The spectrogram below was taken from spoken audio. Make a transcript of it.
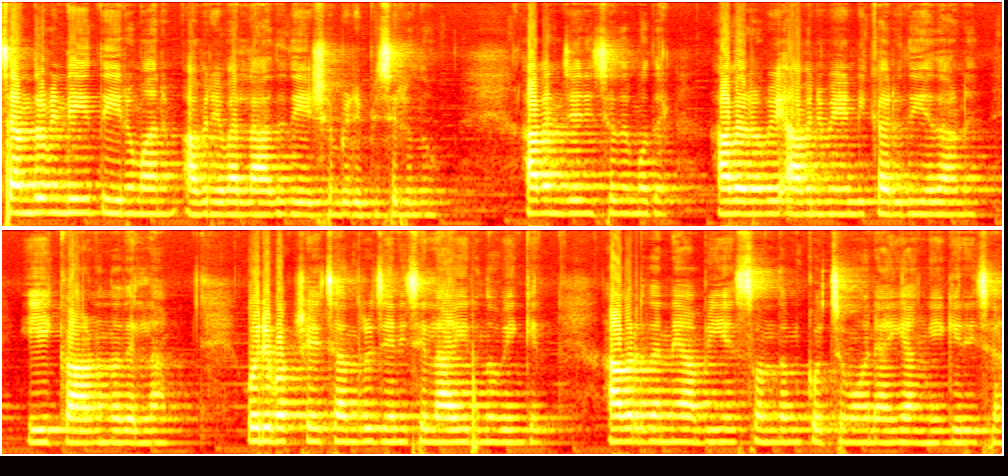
ചന്ദ്രുവിന്റെ ഈ തീരുമാനം അവരെ വല്ലാതെ ദേഷ്യം പിടിപ്പിച്ചിരുന്നു. അവൻ ജനിച്ചത് മുതൽ അവർ അവന് വേണ്ടി കരുതിയതാണ് ഈ കാണുന്നതെല്ലാം. ഒരുപക്ഷെ ചന്ദ്രു ജനിച്ചില്ലായിരുന്നുവെങ്കിൽ അവർ തന്നെ അബിയെ സ്വന്തം കൊച്ചുമോനായി അംഗീകരിച്ച്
